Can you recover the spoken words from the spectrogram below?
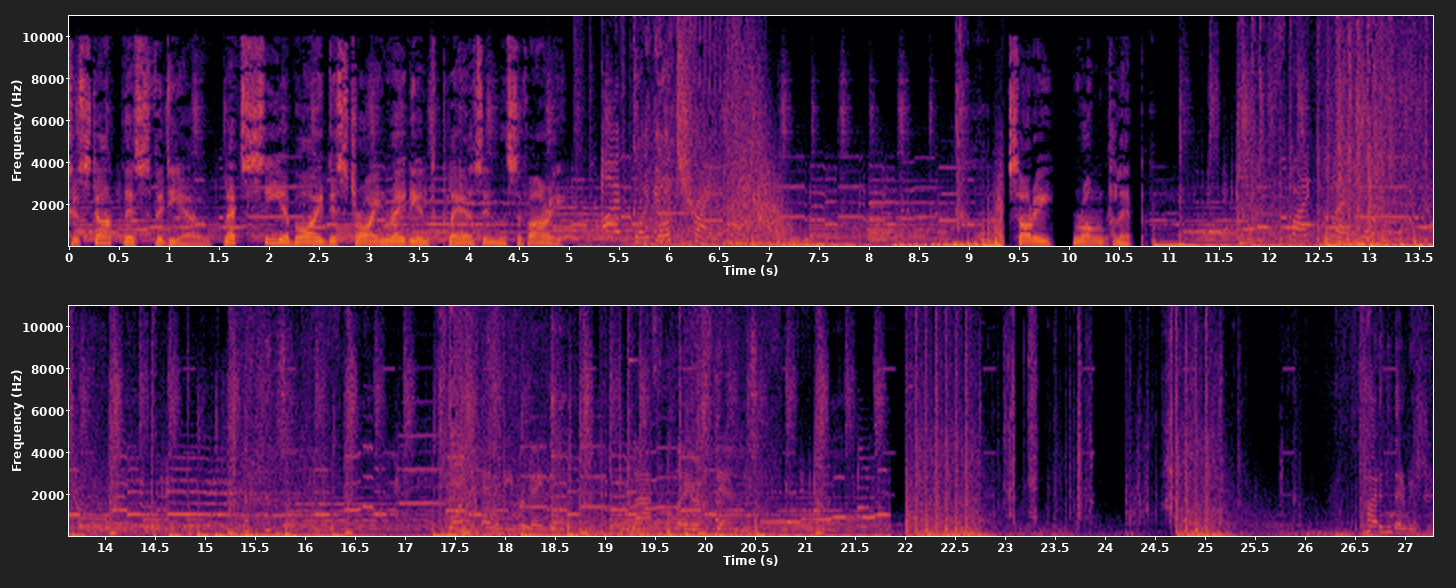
To start this video, let's see a boy destroying Radiant players in the Safari. I've got your trail. Sorry, wrong clip. Spike. One enemy remaining. Last player standing. Cutting their vision.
